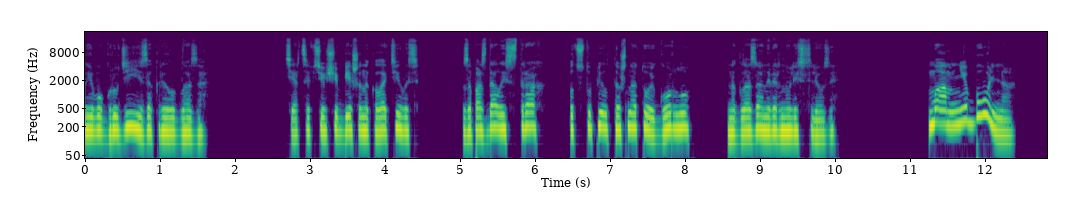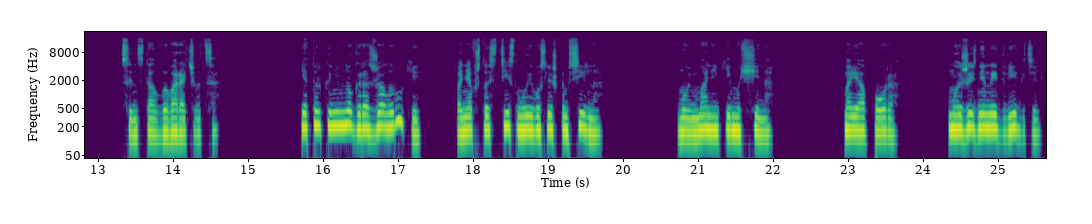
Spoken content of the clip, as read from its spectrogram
его к груди и закрыла глаза. Сердце все еще бешено колотилось, запоздалый страх подступил тошнотой к горлу, на глаза навернулись слезы. «Мам, мне больно!» Сын стал выворачиваться. Я только немного разжала руки, поняв, что стиснула его слишком сильно. Мой маленький мужчина. Моя опора. Мой жизненный двигатель.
